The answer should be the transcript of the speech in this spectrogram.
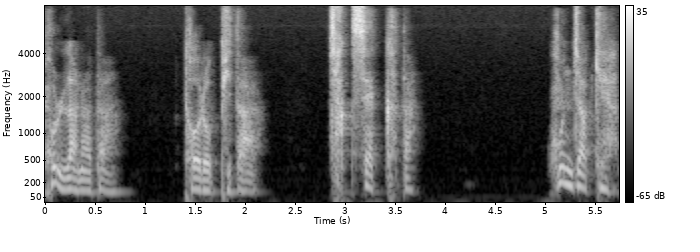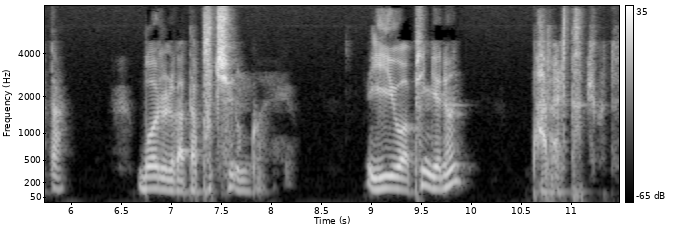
혼란하다, 더럽히다, 착색하다, 혼잡게 하다, 뭐를 갖다 붙이는 거예요. 이유와 핑계는 바벨탑이거든.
